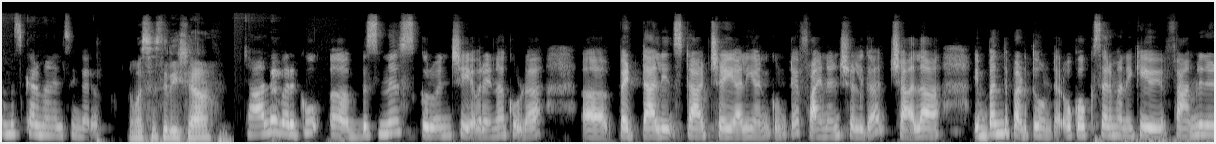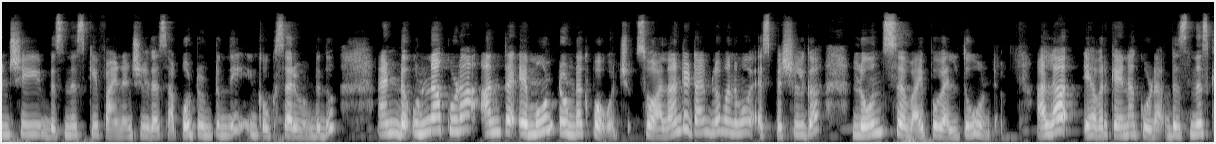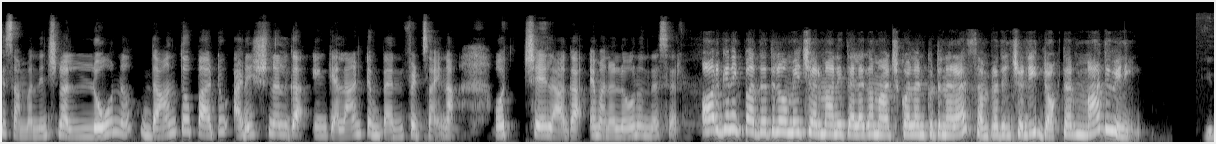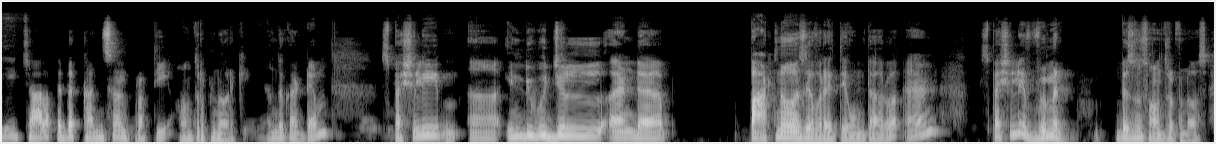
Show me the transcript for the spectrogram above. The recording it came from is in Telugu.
నమస్కారం అనిల్ సింగ్ గారు నమస్తే శిరీష. చాలా వరకు బిజినెస్ గురించి ఎవరైనా కూడా పెట్టాలి స్టార్ట్ చేయాలి అనుకుంటే ఫైనాన్షియల్గా చాలా ఇబ్బంది పడుతూ ఉంటారు. ఒక్కొక్కసారి మనకి ఫ్యామిలీ నుంచి బిజినెస్కి ఫైనాన్షియల్గా సపోర్ట్ ఉంటుంది ఇంకొకసారి ఉండదు. అండ్ ఉన్నా కూడా అంత అమౌంట్ ఉండకపోవచ్చు. సో అలాంటి టైంలో మనము ఎస్పెషల్గా లోన్స్ వైపు వెళ్తూ ఉంటాం. అలా ఎవరికైనా కూడా బిజినెస్కి సంబంధించిన లోన్ దాంతోపాటు అడిషనల్గా ఇంకెలాంటి బెనిఫిట్స్ అయినా వచ్చేలాగా ఏమైనా లోన్ ఉందా సార్ ఆర్గానిక్ పద్ధతిలో మీ చర్మాన్ని తెల్లగా మార్చుకోవాలనుకుంటున్నారా? సంప్రదించండి. డాక్టర్ మాధవిని. ఇది చాలా పెద్ద కన్సర్న్ ప్రతి ఆంటర్ప్రినర్కి ఎందుకంటే స్పెషలీ ఇండివిజువల్ అండ్ పార్ట్నర్స్ ఎవరైతే ఉంటారో and specially women business entrepreneurs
